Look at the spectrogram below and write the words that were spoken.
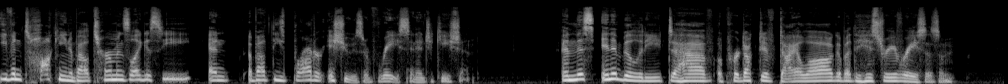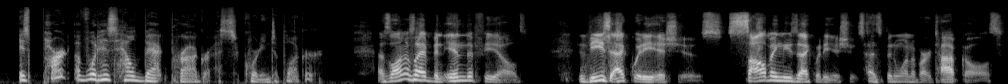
even talking about Terman's legacy and about these broader issues of race and education. And this inability to have a productive dialogue about the history of racism is part of what has held back progress, according to Plucker. As long as I've been in the field, these equity issues, solving these equity issues, has been one of our top goals.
